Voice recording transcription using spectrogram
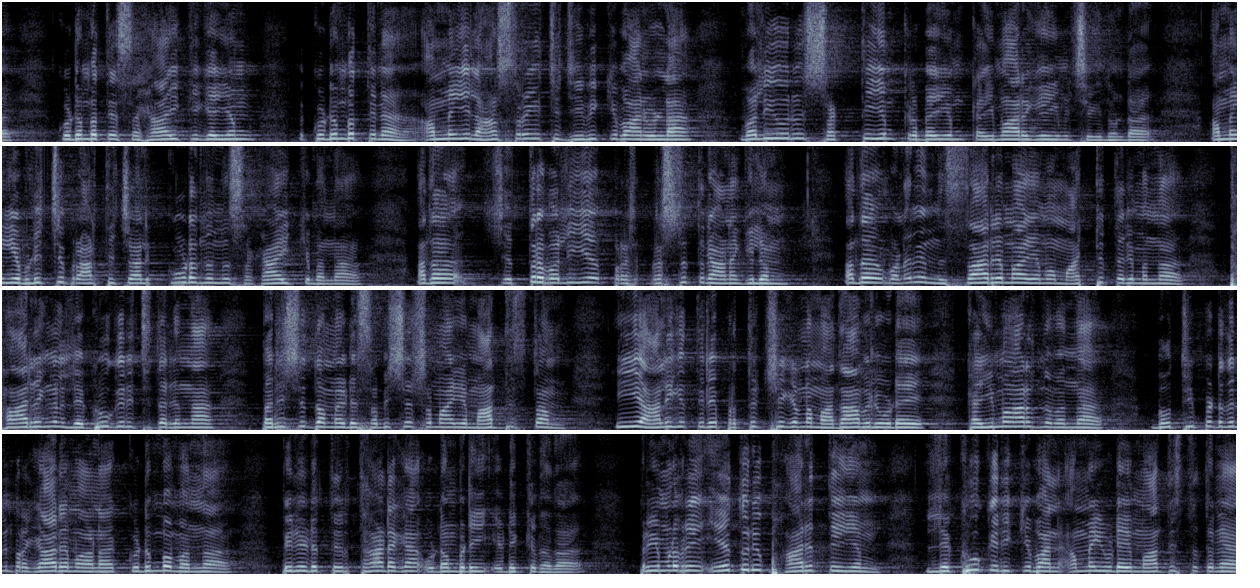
കുടുംബത്തെ സഹായിക്കുകയും കുടുംബത്തിന് അമ്മയിൽ ആശ്രയിച്ച് ജീവിക്കുവാനുള്ള വലിയൊരു ശക്തിയും കൃപയും കൈമാറുകയും ചെയ്യുന്നുണ്ട്. അമ്മയെ വിളിച്ച് പ്രാർത്ഥിച്ചാൽ കൂടെ നിന്ന് സഹായിക്കുമെന്ന് അത് എത്ര വലിയ പ്രശ്നത്തിലാണെങ്കിലും അത് വളരെ നിസ്സാരമായി അമ്മ മാറ്റിത്തരുമെന്ന് ഭാരങ്ങൾ ലഘൂകരിച്ചു തരുന്ന പരിശുദ്ധമ്മയുടെ സവിശേഷമായ മാധ്യസ്ഥം ഈ ആലയത്തിലെ പ്രത്യക്ഷീകരണ മാതാവിലൂടെ കൈമാറുന്നുവെന്ന് ബോധ്യപ്പെട്ടതിന് പ്രകാരമാണ് കുടുംബമെന്ന് പിന്നീട് തീർത്ഥാടക ഉടമ്പടി എടുക്കുന്നത്. പ്രിയമുള്ളവരെ ഏതൊരു ഭാരത്തെയും ലഘൂകരിക്കുവാൻ അമ്മയുടെ മാധ്യസ്ഥത്തിന്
